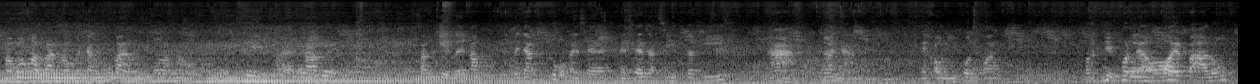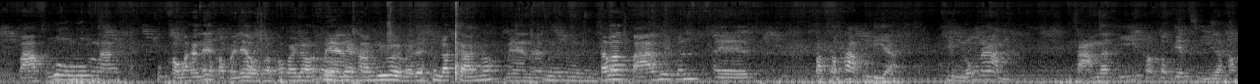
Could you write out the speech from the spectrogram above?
เขามาหอดบ้านเขามาจากหมู่บ้านที่บ้านเขาครับสังเกตเลยครับเป็นยังตู้ไข่แช่ไข่แช่จากสี่นาทีอ่าเงื่อนหยังให้เขาหนีคนก่อนพอหนีคนแล้วปล่อยปลาลงปลาฟูลงลงล่างภูเขาวันนั้นได้เขาไปแล้วเข้าไปแล้วแม่นครับนี่เว้ยมาได้หลักการเนาะแม่นะอืมถ้าว่าปลาที่มันเอ่อปรับสภาพที่ดีอะทิมลงน้ำสามนาทีเขาก็เปลี่ยนสีแล้วครับ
